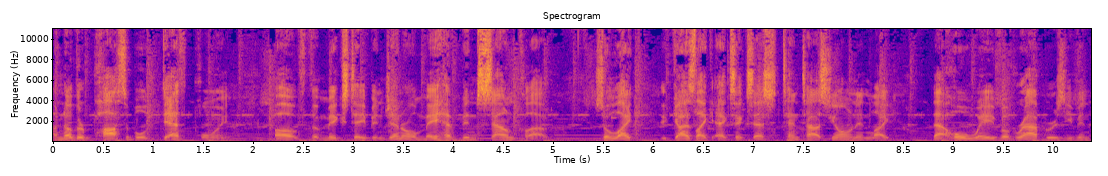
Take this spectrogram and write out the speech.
another possible death point of the mixtape in general may have been SoundCloud. So like guys like XXXTentacion and like that whole wave of rappers, even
